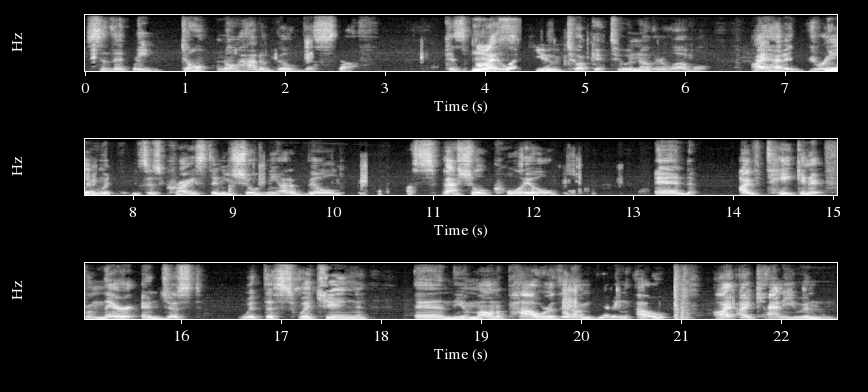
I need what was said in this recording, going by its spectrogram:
so that they don't know how to build this stuff. Because I, like you, took it to another level. I had a Yeah. dream with Jesus Christ, and he showed me how to build a special coil and I've taken it from there and just with the switching and the amount of power that I'm getting out, I, I can't even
